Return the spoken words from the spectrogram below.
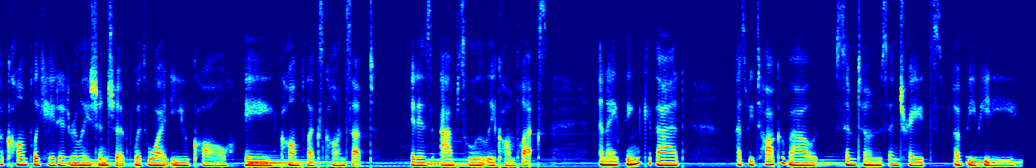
a complicated relationship with what you call a complex concept. It is absolutely complex. And I think that as we talk about symptoms and traits of BPD,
